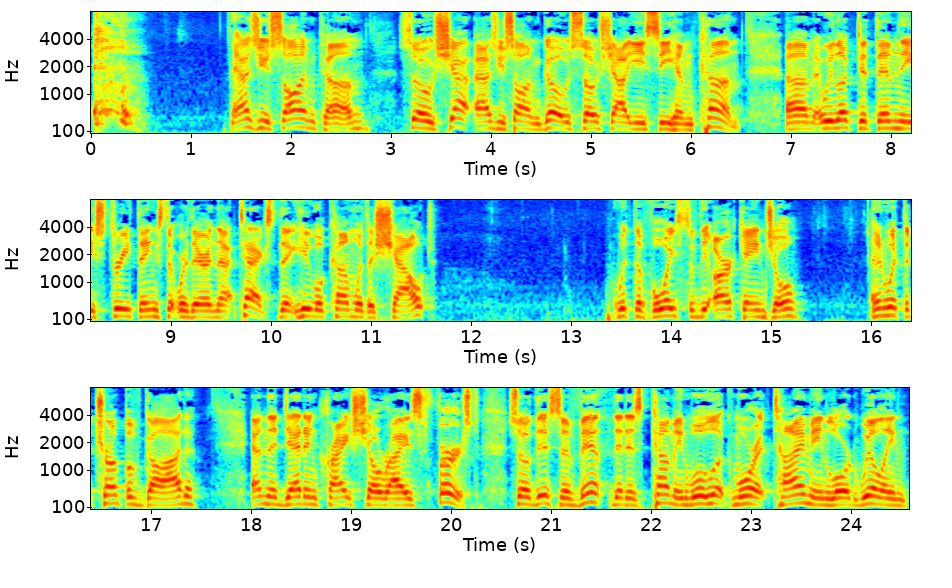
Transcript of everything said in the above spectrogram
As you saw him come, so shall, as you saw him go, so shall ye see him come. Um, we looked at them, these three things that were there in that text that he will come with a shout, with the voice of the archangel, and with the trump of God and the dead in Christ shall rise first. So, this event that is coming, we'll look more at timing, Lord willing,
